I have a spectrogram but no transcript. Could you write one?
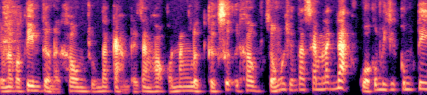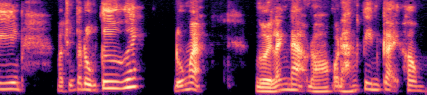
chúng ta có tin tưởng được không? Chúng ta cảm thấy rằng họ có năng lực thực sự không? Giống như chúng ta xem lãnh đạo của công ty công ty mà chúng ta đầu tư ấy đúng không ạ? Người lãnh đạo đó có đáng tin cậy không?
